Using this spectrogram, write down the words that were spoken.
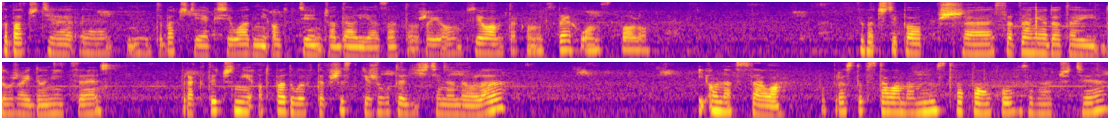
Zobaczcie, y, zobaczcie jak się ładnie odwdzięcza Dalia za to, że ją wzięłam taką zdechłą z polo. Zobaczcie, po przesadzeniu do tej dużej donicy praktycznie odpadły w te wszystkie żółte liście na dole i ona wstała. Po prostu wstała, ma mnóstwo pąków, zobaczcie.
